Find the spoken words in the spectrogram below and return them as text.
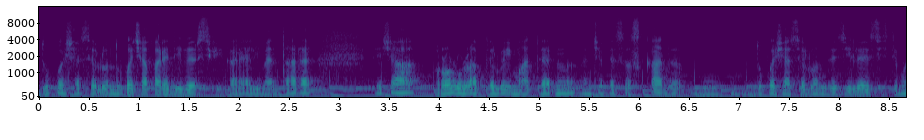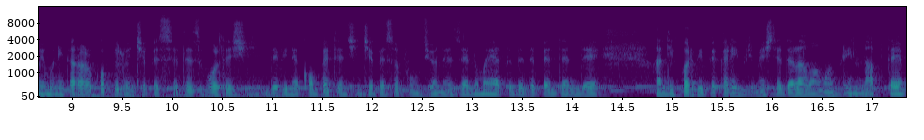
După șase luni, după ce apare diversificarea alimentară, deja rolul laptelui matern începe să scadă. După șase luni de zile, sistemul imunitar al copilului începe să se dezvolte și devine competent și începe să funcționeze, nu mai e atât de dependent de anticorpii pe care îi primește de la mamă prin lapte.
